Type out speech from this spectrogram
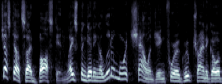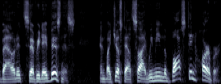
Just outside Boston, life's been getting a little more challenging for a group trying to go about its everyday business. And by just outside, we mean the Boston Harbor,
